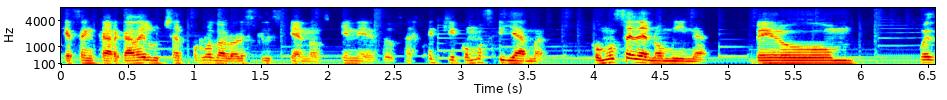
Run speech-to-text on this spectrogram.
que se encarga de luchar por los valores cristianos. ¿Quién es? O sea, ¿qué, ¿cómo se llama? ¿Cómo se denomina? Pero, pues...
